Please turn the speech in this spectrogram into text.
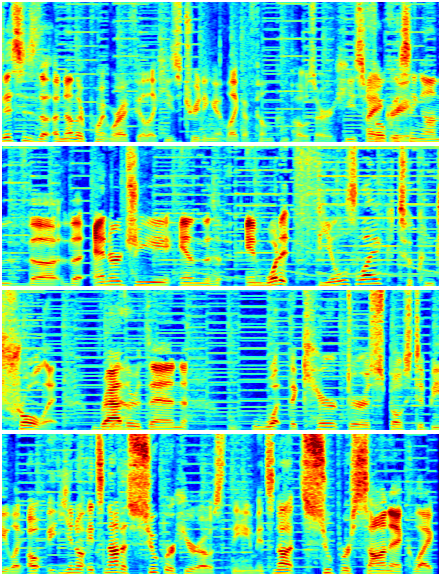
this is the another point where I feel like he's treating it like a film composer. He's I agree. focusing on the the energy and the and what it feels like to control it, rather Yeah. than what the character is supposed to be like. Oh, you know, it's not a superheroes theme. It's not supersonic. Like,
